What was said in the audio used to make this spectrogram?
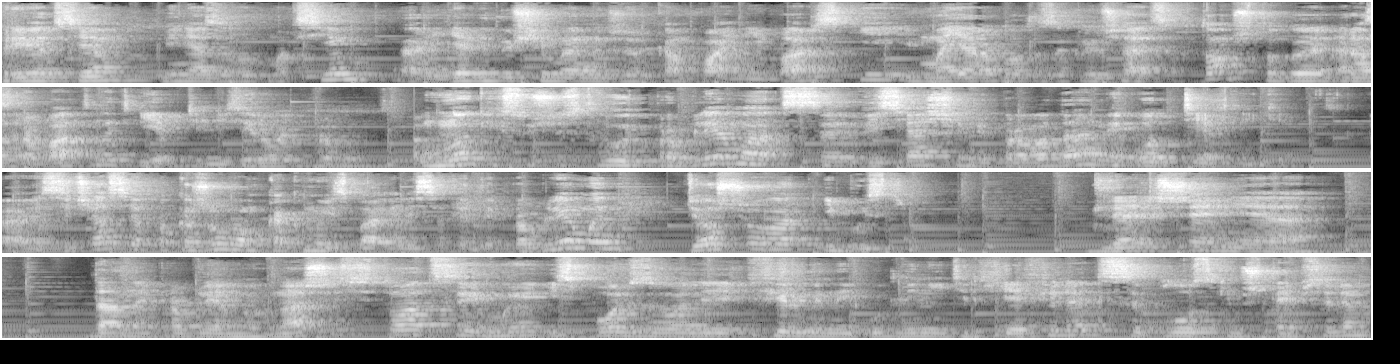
Привет всем, меня зовут Максим, э, я ведущий менеджер компании Барский, и моя работа заключается в том, чтобы разрабатывать и оптимизировать продукт. У многих существует проблема с висящими проводами от техники. Э, сейчас я покажу вам, как мы избавились от этой проблемы дешево и быстро. Для решения данной проблемы в нашей ситуации мы использовали фирменный удлинитель Хефеля с плоским штепселем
